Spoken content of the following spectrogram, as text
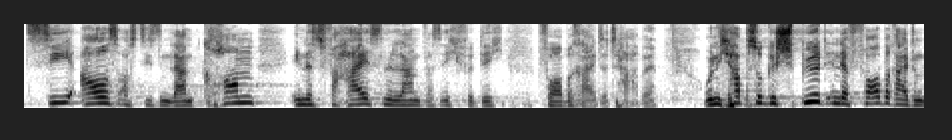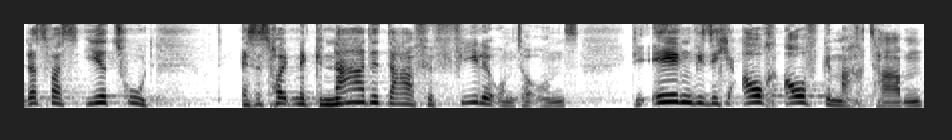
zieh aus aus diesem Land, komm in das verheißene Land, was ich für dich vorbereitet habe. Und ich habe so gespürt in der Vorbereitung, das, was ihr tut, es ist heute eine Gnade da für viele unter uns, die irgendwie sich auch aufgemacht haben,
